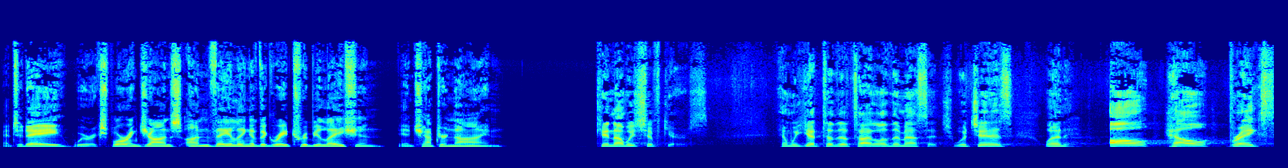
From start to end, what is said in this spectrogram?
And today we're exploring John's unveiling of the Great Tribulation in chapter 9. Okay, now we shift gears and we get to the title of the message, which is When All Hell Breaks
